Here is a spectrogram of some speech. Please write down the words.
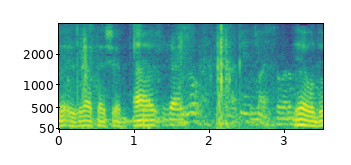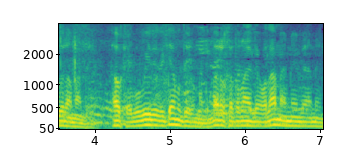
Is that Hashem? Uh, Uh, it on Monday. Okay, we'll read it again. We'll do it on Monday. Baruch Adonai le'olam. Amen ve'amen.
